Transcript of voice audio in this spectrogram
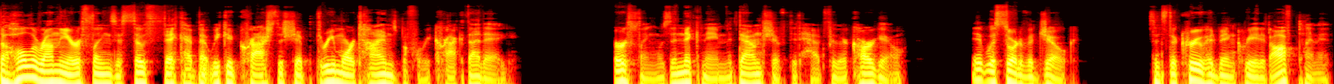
The hole around the Earthlings is so thick I bet we could crash the ship three more times before we crack that egg. Earthling was the nickname the downshift had had for their cargo. It was sort of a joke. Since the crew had been created off planet,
